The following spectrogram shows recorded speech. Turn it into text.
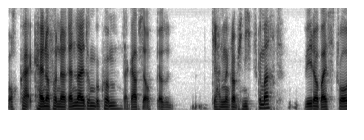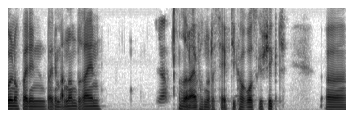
auch ke- keiner von der Rennleitung bekommen. Da gab es ja auch, also, die haben dann, glaube ich, nichts gemacht. Weder bei Stroll noch bei den, bei den anderen dreien. Ja. Sondern einfach nur das Safety Car rausgeschickt. Äh,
